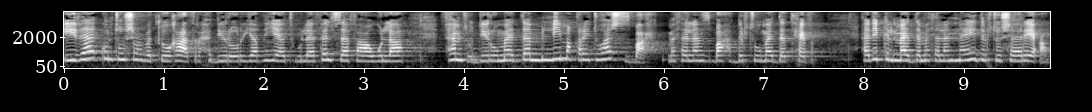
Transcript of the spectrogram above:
إذا كنتو شعبة لغات راح ديروا رياضيات ولا فلسفة ولا فهمتوا؟ ديروا مادة ملي ما قريتوهاش صباح. مثلا صباح درتوا مادة حفظ. هذيك المادة مثلا هنايا درتو شريعة.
